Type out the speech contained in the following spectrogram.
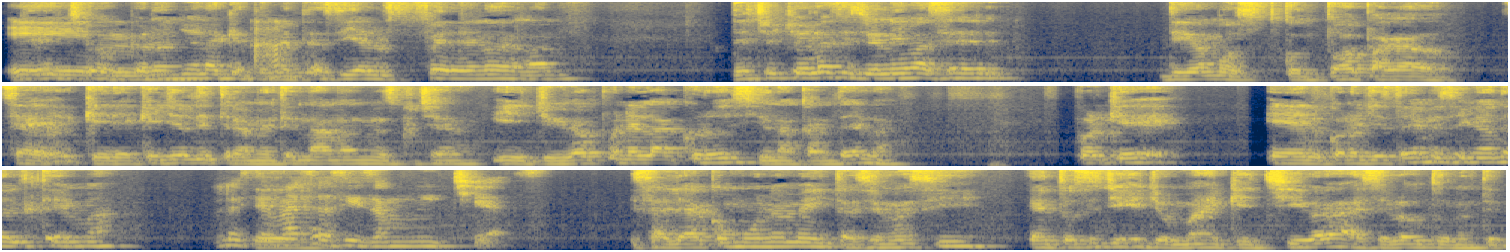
De hecho, Eh, pero yo la que te ajá. mete así el freno de mano. De hecho, yo la sesión iba a ser, digamos, con todo apagado. O sea, quería que ellos literalmente nada más me escucharan. Y yo iba a poner la cruz y una candela. Porque el, cuando yo estaba investigando el tema, Los Eh. temas así son muy chidos. salía como una meditación así. Entonces dije yo, madre, qué chiva hacerlo durante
